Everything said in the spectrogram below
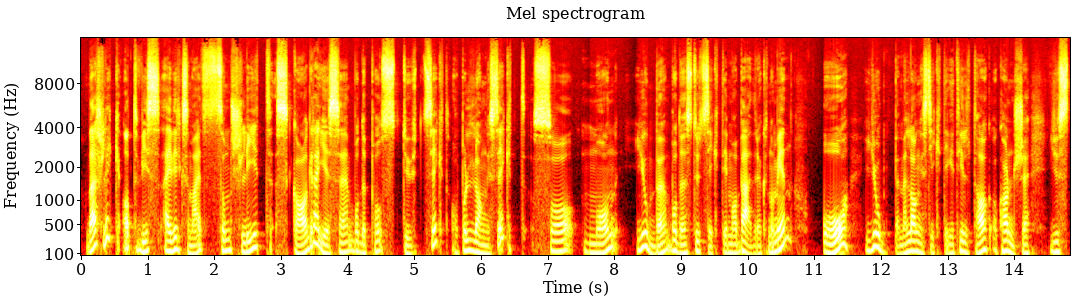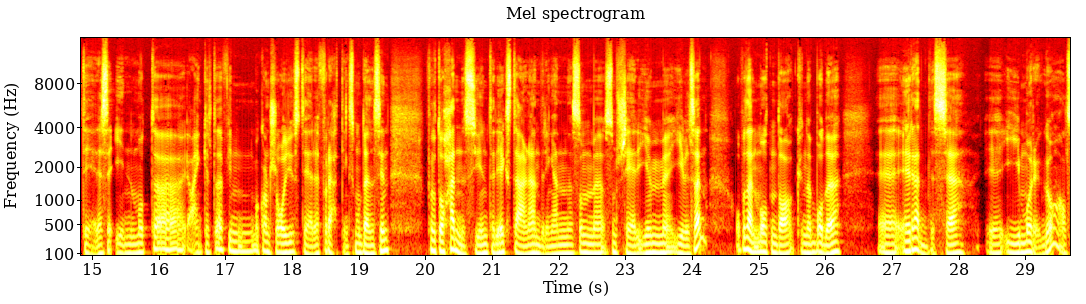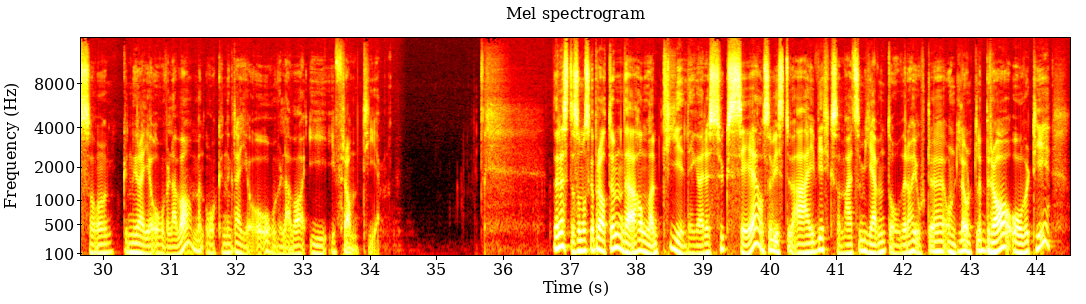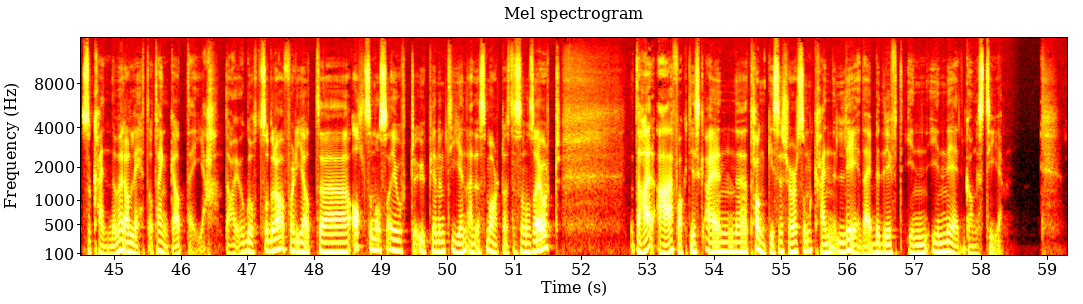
Det er slik at hvis ei virksomhet som sliter skal greie seg både på stuttsikt og på lang sikt, så må en jobbe både stuttsiktig med å bedre økonomien, og jobbe med langsiktige tiltak, og kanskje justere seg inn mot eh, ja, Enkelte må kanskje også justere forretningsmodellen sin for å ta hensyn til de eksterne endringene som, som skjer i omgivelsene, og på den måten da kunne både eh, redde seg eh, i morgen, altså kunne greie å overleve, men òg kunne greie å overleve i, i framtida. Det neste som vi skal prate om, det handler om tidligere suksess. Altså Hvis du er i virksomhet som jevnt over har gjort det ordentlig ordentlig bra over tid, så kan det være lett å tenke at ja, det har jo gått så bra, fordi at uh, alt som vi har gjort opp gjennom tiden, er det smarteste som vi har gjort. Dette her er faktisk en eh, tanke i seg sjøl som kan lede ei bedrift inn i nedgangstider.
